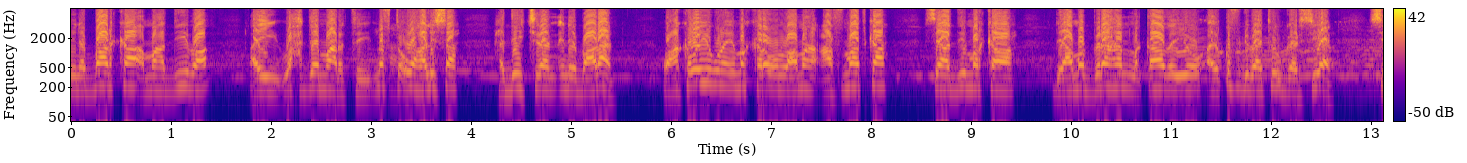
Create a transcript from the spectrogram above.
minabaarhka ama haddiiba ay wax dee maaragtay nafta u halisa hadday jiraan inay baadhaan waxaa kaloo iyaguna iman kara un laamaha caafimaadka si haddii markaa dee ama birahan la qaadayo ay qof dhibaato u gaadhsiiyaan si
